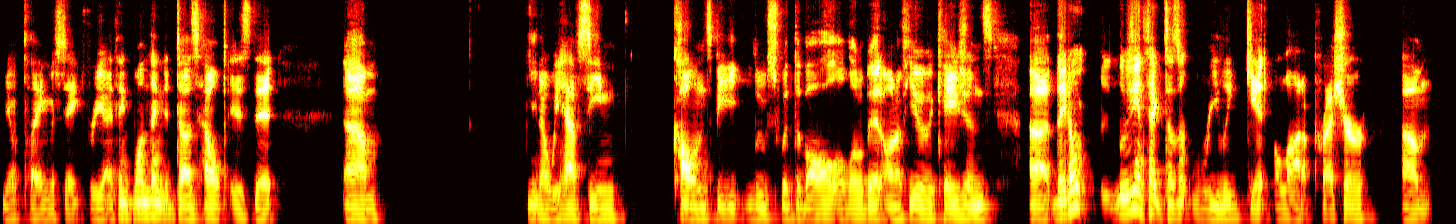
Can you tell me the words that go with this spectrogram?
you know playing mistake free. I think one thing that does help is that um you know we have seen Collins be loose with the ball a little bit on a few occasions. Uh, they don't Louisiana Tech doesn't really get a lot of pressure. Um,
